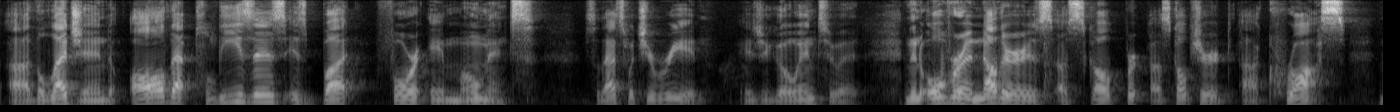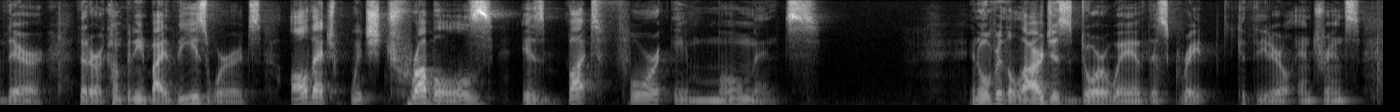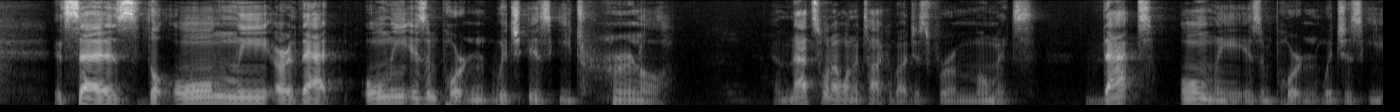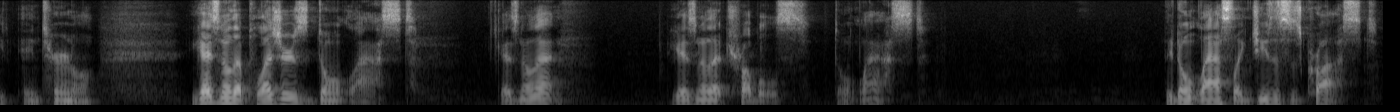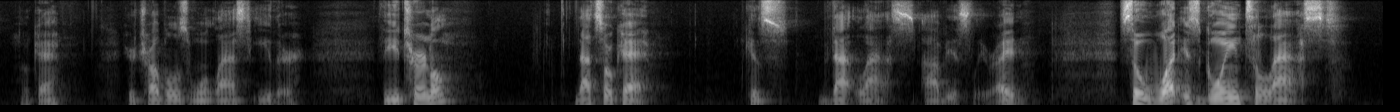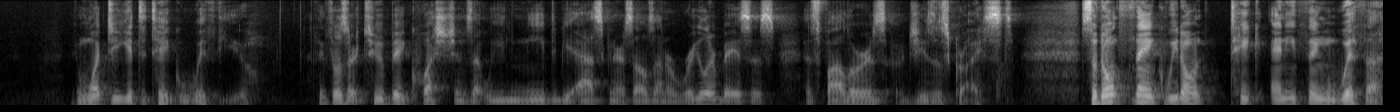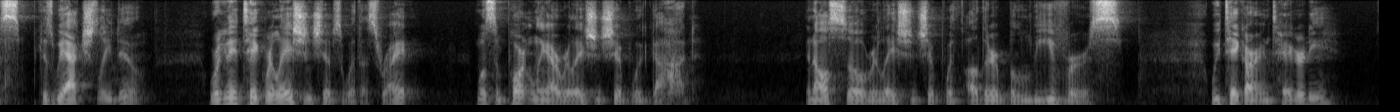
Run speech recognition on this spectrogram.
uh, the legend All that pleases is but for a moment. So that's what you read as you go into it. And then over another is a, sculpt- a sculptured uh, cross there that are accompanied by these words All that which troubles is but for a moment. And over the largest doorway of this great cathedral entrance, it says, the only, or that only is important which is eternal. And that's what I want to talk about just for a moment. That only is important which is eternal. You guys know that pleasures don't last. You guys know that? You guys know that troubles don't last. They don't last like Jesus cross, okay? Your troubles won't last either. The eternal, that's okay, because that lasts, obviously, right? So, what is going to last? And what do you get to take with you? Think those are two big questions that we need to be asking ourselves on a regular basis as followers of Jesus Christ. So don't think we don't take anything with us, because we actually do. We're going to take relationships with us, right? Most importantly, our relationship with God and also relationship with other believers. We take our integrity,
